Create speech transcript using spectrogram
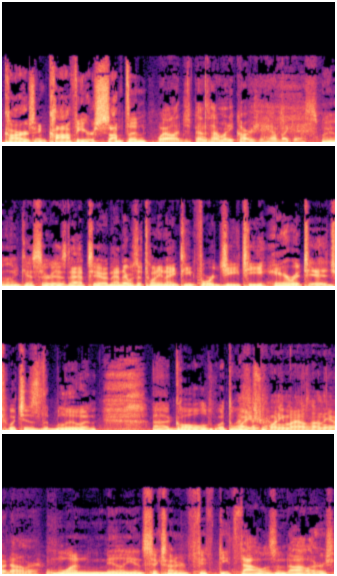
cars and coffee or something? Well, it depends how many cars you have, I guess. Well, I guess there is that too. And then there was a 2019 Ford GT Heritage, which is the blue and uh, gold with the Less white than 20 miles on the odometer. one million six hundred fifty thousand dollars,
